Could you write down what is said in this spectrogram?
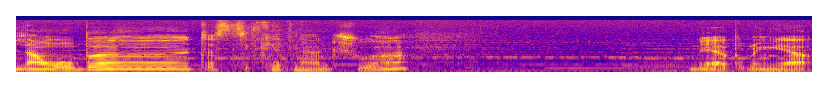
glaube, dass die Kettenhandschuhe mehr bringen, ja.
